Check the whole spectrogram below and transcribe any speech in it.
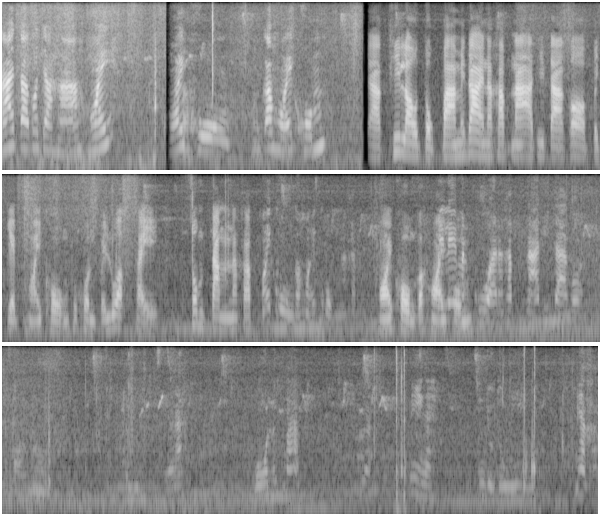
นายตาก็จะหาหอย หอยโขงก็หอยขม จากที่เราตกปลาไม่ได้นะครับนาอาทิตาก็ไปเก็บหอยโขงทุกคนไปลวกใส่ส้มตำนะครับ หอยโขงกับหอยขมนะครับหอยโขงก็หอยไม่เล่ขนมมันกลัวนะครับน้าที่ตาก็จะบอกเอาเดี๋ยวนะโอ้ลึกมากเพื่อนนี่ไงมันอยู่ตรงนี้ เนี่ยค่ะ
